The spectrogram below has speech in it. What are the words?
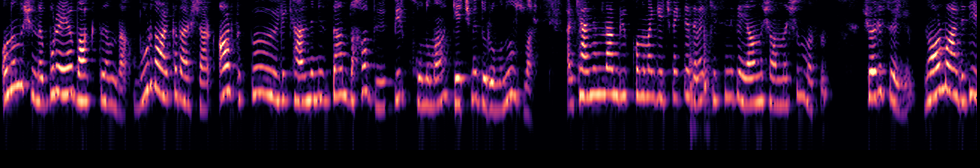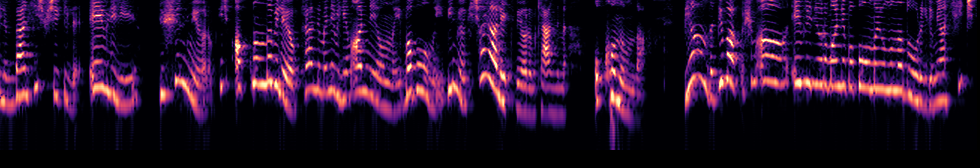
Onun dışında buraya baktığımda burada arkadaşlar artık böyle kendinizden daha büyük bir konuma geçme durumunuz var. Yani kendimden büyük konuma geçmek ne demek? Kesinlikle yanlış anlaşılmasın. Şöyle söyleyeyim. Normalde diyelim ben hiçbir şekilde evliliği düşünmüyorum. Hiç aklımda bile yok. Kendime ne bileyim anne olmayı, baba olmayı bilmiyorum. Hiç hayal etmiyorum kendimi o konumda. Bir anda bir bakmışım aa evleniyorum anne baba olma yoluna doğru gidiyorum. Yani hiç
